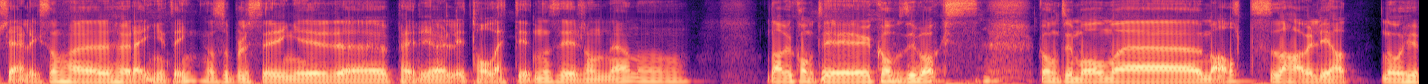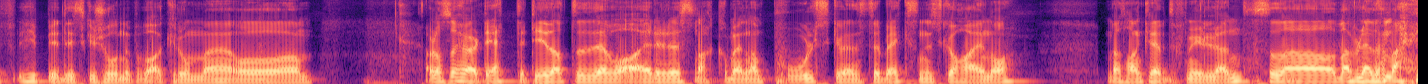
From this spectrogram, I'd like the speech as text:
skjer, liksom. Her hører jeg ingenting. Og så plutselig ringer uh, Perry i 12-1-tiden og sier sånn Ja, nå nå har vi kommet i, kommet i boks, kommet i mål med, med alt. Så da har vel de hatt noen hyppige diskusjoner på bakrommet. Og jeg har også hørt i ettertid at det var snakk om en eller annen polsk venstreback som de skulle ha inn nå. Men at han krevde for mye lønn, så da, da ble det meg.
